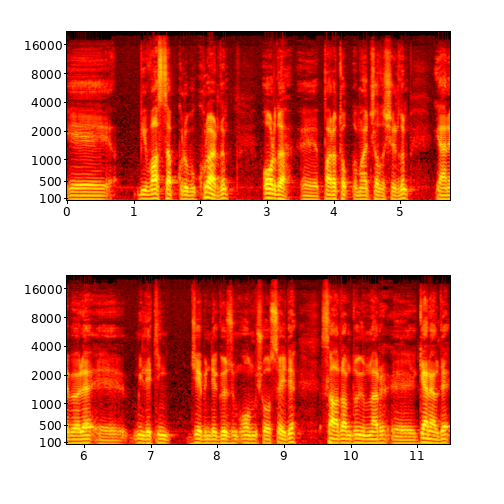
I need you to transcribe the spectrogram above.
e, bir WhatsApp grubu kurardım. Orada e, para toplamaya çalışırdım. Yani böyle e, milletin cebinde gözüm olmuş olsaydı sağdan duyumlar e, genelde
